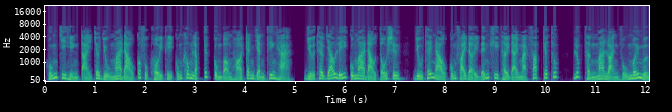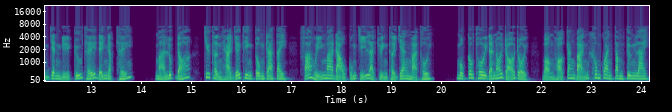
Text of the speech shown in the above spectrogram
huống chi hiện tại cho dù ma đạo có phục hồi thì cũng không lập tức cùng bọn họ tranh giành thiên hạ, dựa theo giáo lý của ma đạo tổ sư, dù thế nào cũng phải đợi đến khi thời đại mạt Pháp kết thúc, lúc thần ma loạn vũ mới mượn danh nghĩa cứu thế để nhập thế. Mà lúc đó, chư thần hạ giới thiên tôn ra tay, phá hủy ma đạo cũng chỉ là chuyện thời gian mà thôi. Một câu thôi đã nói rõ rồi, bọn họ căn bản không quan tâm tương lai,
